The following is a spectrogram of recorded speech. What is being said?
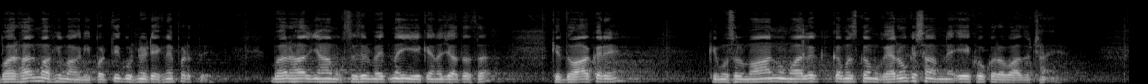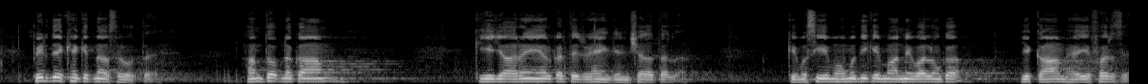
بہرحال معافی مانگنی پڑتی، گھٹنے ٹیکنے پڑتے۔ بہرحال یہاں مختصر میں اتنا ہی یہ کہنا چاہتا تھا کہ دعا کریں کہ مسلمان ممالک کم از کم غیروں کے سامنے ایک ہو کر آواز اٹھائیں۔ پھر دیکھیں کتنا اثر ہوتا ہے۔ ہم تو اپنا کام کیے جا رہے ہیں اور کرتے رہیں گے ان شاء اللہ تعالیٰ کہ مسیح محمدی کے ماننے والوں کا یہ کام ہے، یہ فرض ہے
